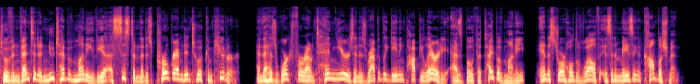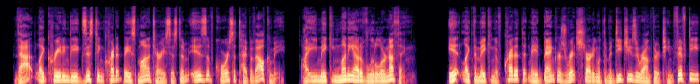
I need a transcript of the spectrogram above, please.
To have invented a new type of money via a system that is programmed into a computer and that has worked for around 10 years and is rapidly gaining popularity as both a type of money and a storehold of wealth is an amazing accomplishment. That, like creating the existing credit based monetary system, is of course a type of alchemy, i.e., making money out of little or nothing. It, like the making of credit that made bankers rich starting with the Medicis around 1350,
